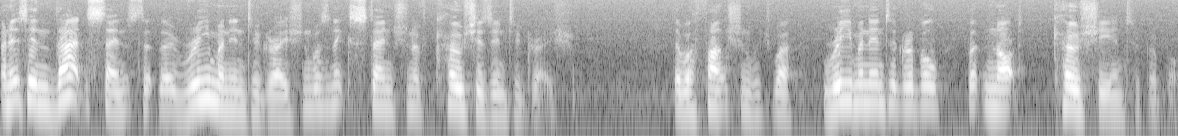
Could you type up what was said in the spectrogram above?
And it's in that sense that the Riemann integration was an extension of Cauchy's integration. There were functions which were Riemann integrable but not Cauchy integrable.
